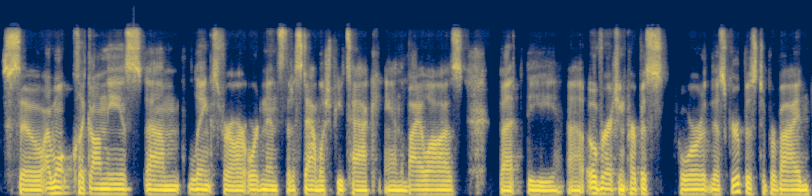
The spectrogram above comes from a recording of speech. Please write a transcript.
So I won't click on these um, links for our ordinance that establish PTAC and the bylaws, but the uh, overarching purpose for this group is to provide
